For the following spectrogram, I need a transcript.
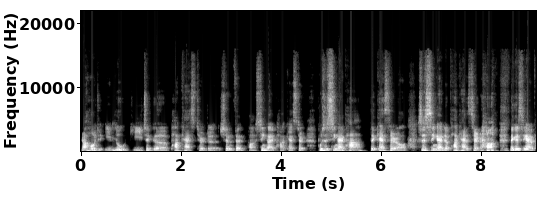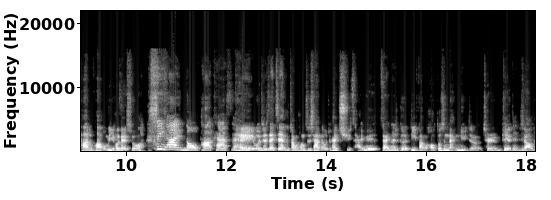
然后就一路以这个 podcaster 的身份哈，性爱 podcaster 不是性爱趴的 caster 哦，是性爱的 podcaster 哈。那个性爱趴的话，我们以后再说。性爱 no podcast，嘿，我就是在这样的状况之下呢，我就开始取材，因为在那个地方哈都是男女的成人片，对对对你知道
